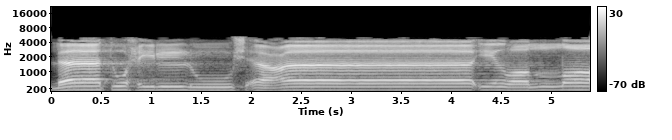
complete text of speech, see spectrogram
لا تحلوا شعائر الله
